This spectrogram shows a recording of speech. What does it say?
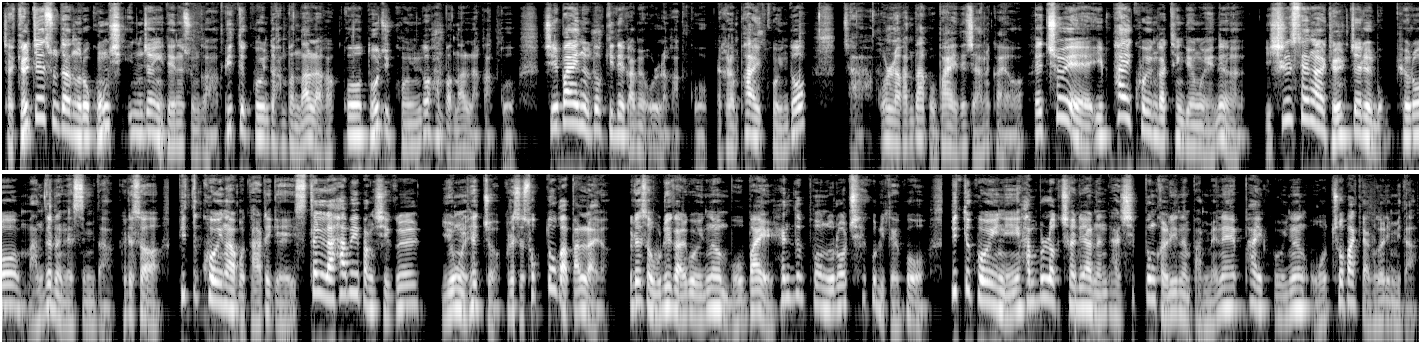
자, 결제 수단으로 공식 인정이 되는 순간 비트코인도 한번 날라갔고 도지코인도 한번 날라갔고 시바이누도 기대감에 올라갔고 자, 그럼 파이코인도 자, 올라간다고 봐야 되지 않을까요? 애초에 이 파이코인 같은 경우에는 이 실생활 결제를 목표로 만들어냈습니다. 그래서 비트코인하고 다르게 스텔라 합의 방식을 이용을 했죠. 그래서 속도가 빨라요. 그래서 우리가 알고 있는 모바일, 핸드폰으로 채굴이 되고 비트코인이 한 블럭 처리하는데 한 10분 걸리는 반면에 파이코인은 5초밖에 안 걸립니다.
